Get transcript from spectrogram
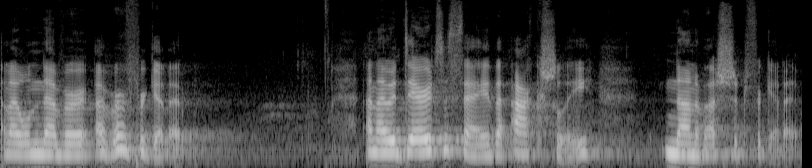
and I will never, ever forget it. And I would dare to say that actually, none of us should forget it.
